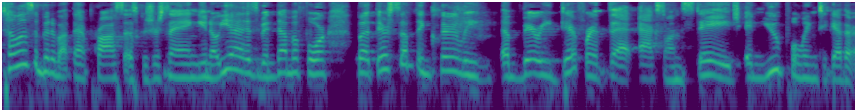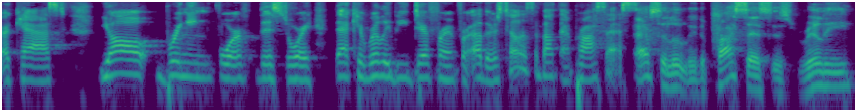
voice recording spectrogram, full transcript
Tell us a bit about that process because you're saying, you know, yeah, it's been done before, but there's something clearly mm-hmm. a very different that acts on stage and you pulling together a cast, y'all bringing forth this story that can really be different for others. Tell us about that process. Absolutely. The process is really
